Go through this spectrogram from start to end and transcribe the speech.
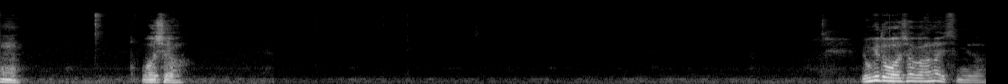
응. 워셔 여기도 워셔가 하나 있습니다.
